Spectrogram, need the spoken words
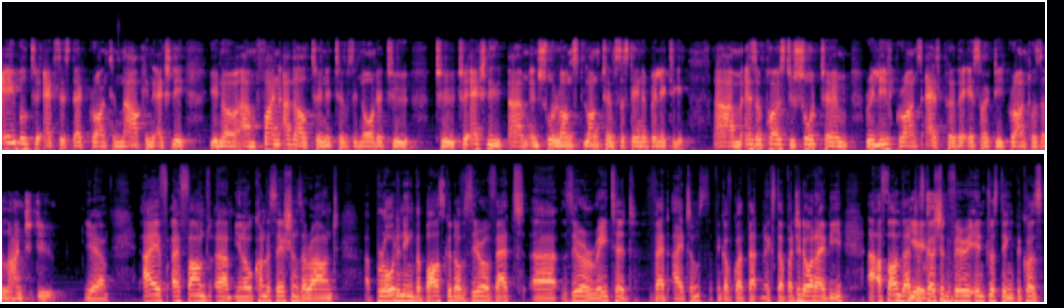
able to access that grant and now can actually, you know, um, find other alternatives in order to to to actually um, ensure long long term sustainability, um, as opposed to short term relief grants, as per the SRD grant was aligned to do. Yeah, I've I found um, you know conversations around uh, broadening the basket of zero VAT, uh, zero rated VAT items. I think I've got that mixed up, but you know what I mean. Uh, I found that yes. discussion very interesting because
